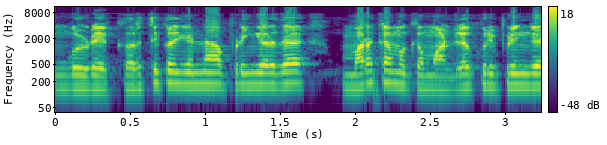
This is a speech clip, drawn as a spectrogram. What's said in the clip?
உங்களுடைய கருத்துக்கள் என்ன அப்படிங்கிறத மறக்காம கமாண்டில் குறிப்பிடுங்க.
